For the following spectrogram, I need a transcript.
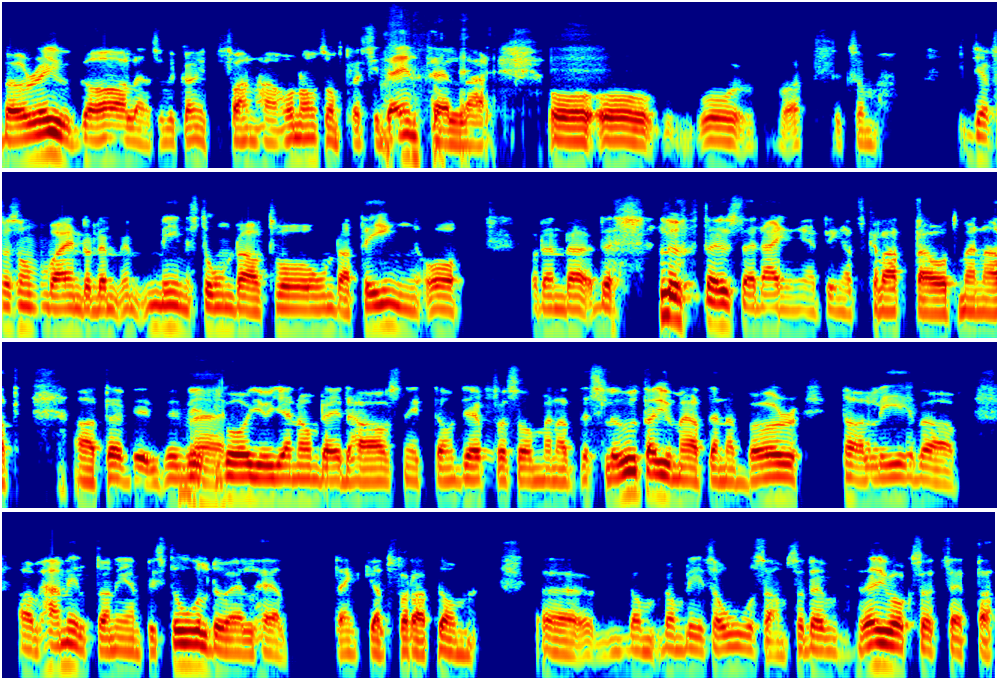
Burr är ju galen så vi kan ju inte fan ha honom som president heller. och, och, och att liksom Jefferson var ändå det minst onda av två onda ting och, och den där, det slutar ju så det är ingenting att skratta åt men att, att vi, vi går ju igenom det i det här avsnittet om Jefferson men att det slutar ju med att den där Burr tar livet av, av Hamilton i en pistolduell helt enkelt för att de, eh, de, de blir så osams. Så det, det, är ju också ett sätt att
